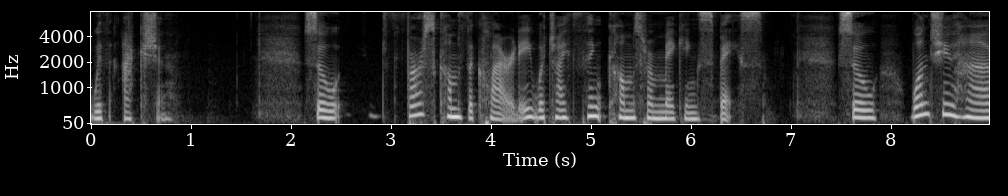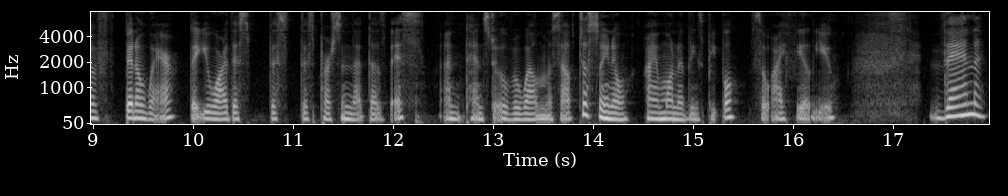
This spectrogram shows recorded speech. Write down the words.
with action. So, first comes the clarity, which I think comes from making space. So, once you have been aware that you are this this this person that does this and tends to overwhelm myself, just so you know, I am one of these people, so I feel you. Then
